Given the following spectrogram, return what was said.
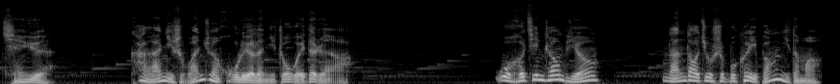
千玉，看来你是完全忽略了你周围的人啊。我和金昌平，难道就是不可以帮你的吗？”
